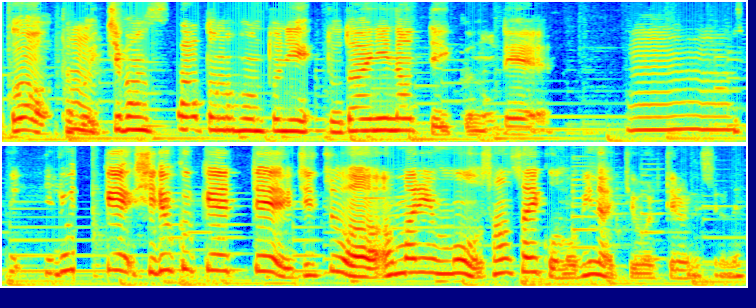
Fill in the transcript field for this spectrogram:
が多うん。分一番スタートの本当に土台になっていくので、うーん視力系視力系って実はあんまりもう3歳以降伸びないって言われてるんですよね。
